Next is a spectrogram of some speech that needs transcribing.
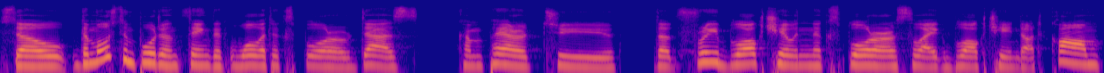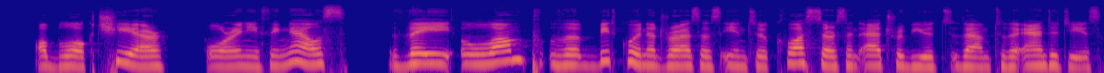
So, the most important thing that Wallet Explorer does compared to the free blockchain explorers like blockchain.com or Blockchair or anything else, they lump the Bitcoin addresses into clusters and attribute them to the entities.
